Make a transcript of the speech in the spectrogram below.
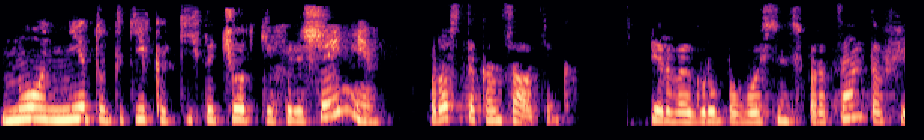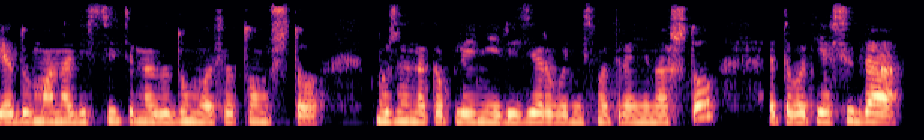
но нету таких каких-то четких решений, просто консалтинг первая группа 80%, я думаю, она действительно задумалась о том, что нужно накопление резерва, несмотря ни на что. Это вот я всегда,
